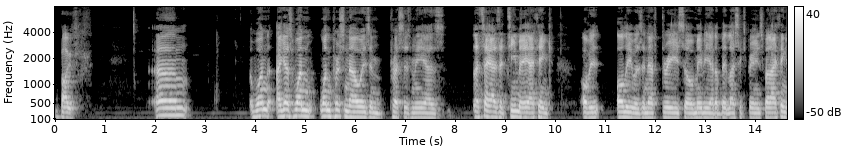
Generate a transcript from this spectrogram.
Both. Um, one, I guess one one person that always impresses me as, let's say, as a teammate. I think, obviously, Ollie was in F three, so maybe had a bit less experience. But I think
